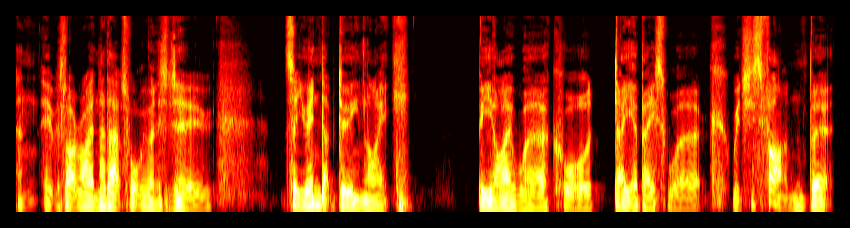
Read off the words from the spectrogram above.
and it was like right now that's what we wanted to do. So you end up doing like BI work or database work, which is fun, but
